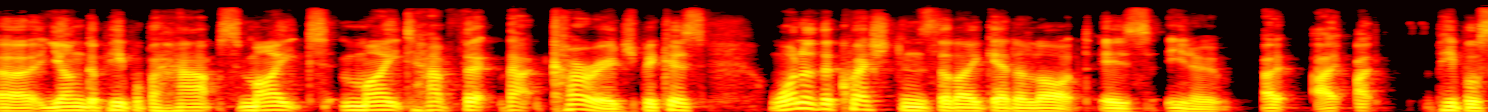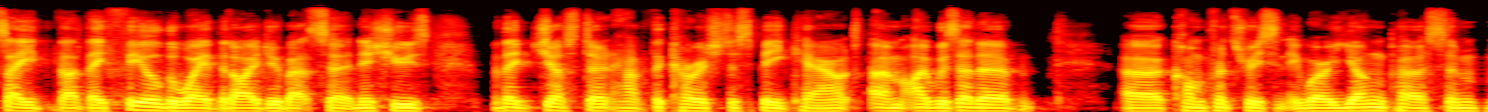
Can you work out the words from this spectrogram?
uh, younger people perhaps might might have the, that courage because one of the questions that I get a lot is you know I, I, I, people say that they feel the way that I do about certain issues but they just don't have the courage to speak out. Um, I was at a, a, conference recently where a young person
